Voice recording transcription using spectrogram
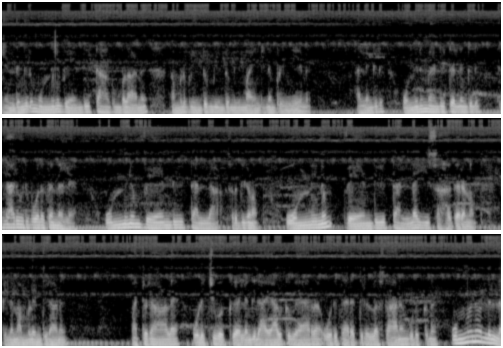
എന്തെങ്കിലും ഒന്നിന് വേണ്ടിയിട്ടാകുമ്പോഴാണ് നമ്മൾ വീണ്ടും വീണ്ടും ഈ മൈൻഡിനെ ബ്രിങ് ചെയ്യുന്നത്. അല്ലെങ്കിൽ ഒന്നിനും വേണ്ടിയിട്ടല്ലെങ്കിൽ എല്ലാവരും ഒരുപോലെ തന്നെയല്ലേ? ഒന്നിനും വേണ്ടിയിട്ടല്ല. ശ്രദ്ധിക്കണം. ഒന്നിനും വേണ്ടിയിട്ടല്ല ഈ സഹകരണം. പിന്നെ നമ്മൾ എന്തിനാണ് മറ്റൊരാളെ ഒളിച്ചു വെക്കുക അല്ലെങ്കിൽ അയാൾക്ക് വേറെ ഒരു തരത്തിലുള്ള സ്ഥാനം കൊടുക്കുന്നത് ഒന്നിനുമല്ലല്ല.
